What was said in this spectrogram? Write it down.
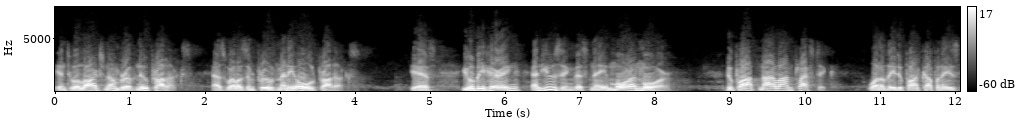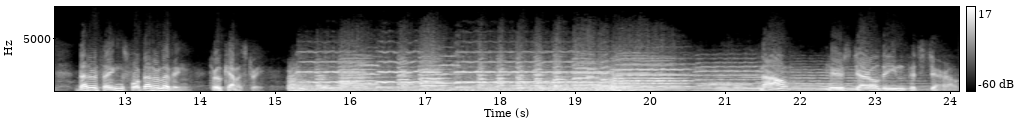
into a large number of new products, as well as improve many old products. Yes, you'll be hearing and using this name more and more. DuPont Nylon Plastic, one of the DuPont Company's better things for better living through chemistry. Now, here's Geraldine Fitzgerald.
